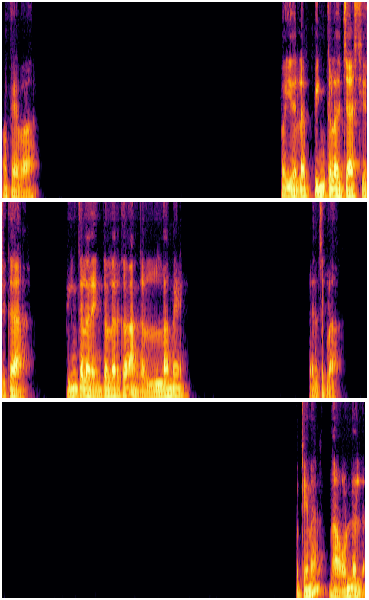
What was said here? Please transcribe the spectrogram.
ஓகேவா? இப்போ இதில் பிங்க் கலர் ஜாஸ்தி இருக்கா? பிங்க் கலர் எங்கெல்லாம் இருக்கோ? அங்கே எல்லாமே எடுத்துக்கலாம். பார்த்தீங்கன்னா நான் ஒன்றும் இல்லை.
